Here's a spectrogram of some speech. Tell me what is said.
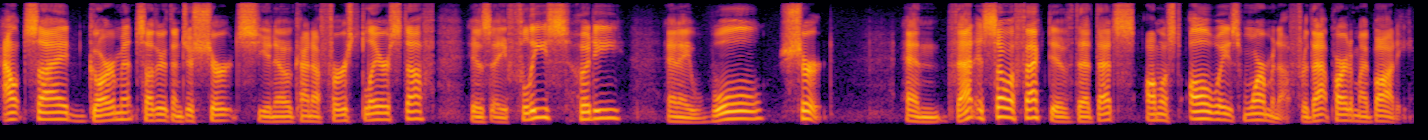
outside garments other than just shirts, you know, kind of first layer stuff is a fleece hoodie and a wool shirt. And that is so effective that that's almost always warm enough for that part of my body.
